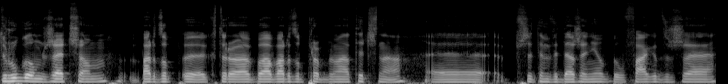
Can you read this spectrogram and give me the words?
drugą rzeczą, bardzo, która była bardzo problematyczna przy tym wydarzeniu, był fakt, że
